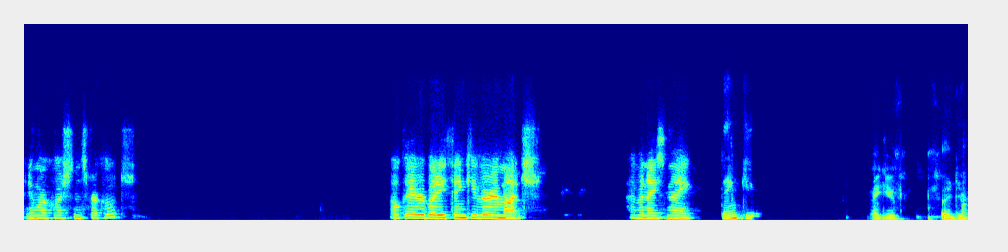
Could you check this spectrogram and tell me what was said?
Any more questions for Coach? Okay, everybody, thank you very much. Have a nice night. Thank you. Thank you. Thank you.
